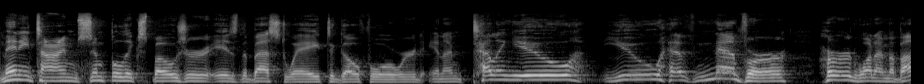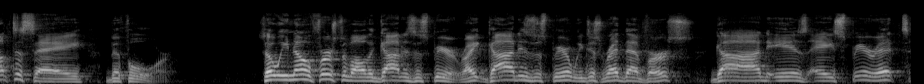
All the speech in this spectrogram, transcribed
many times simple exposure is the best way to go forward and I'm telling you you have never heard what I'm about to say before. So we know first of all that God is a spirit right? God is a spirit. We just read that verse. God is a spirit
